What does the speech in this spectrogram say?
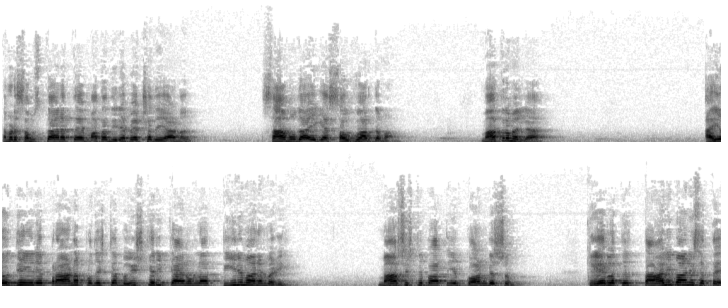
നമ്മുടെ സംസ്ഥാനത്തെ മതനിരപേക്ഷതയാണ് സാമുദായിക സൗഹാർദ്ദമാണ്. മാത്രമല്ല അയോധ്യയിലെ പ്രാണപ്രതിഷ്ഠ ബഹിഷ്കരിക്കാനുള്ള തീരുമാനം വഴി മാർക്സിസ്റ്റ് പാർട്ടിയും കോൺഗ്രസും കേരളത്തിൽ താലിബാനിസത്തെ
